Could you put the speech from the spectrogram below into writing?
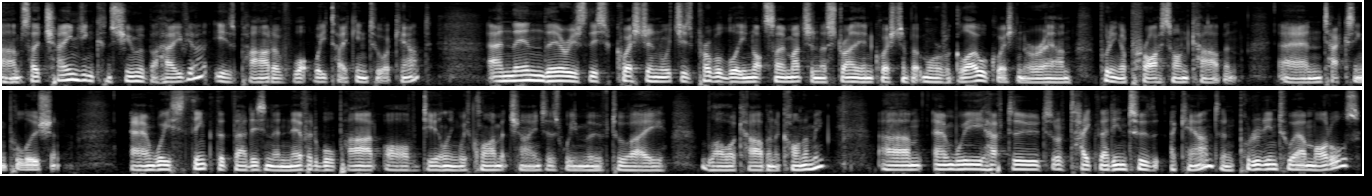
Um, so, changing consumer behaviour is part of what we take into account. And then there is this question, which is probably not so much an Australian question, but more of a global question around putting a price on carbon and taxing pollution. And we think that that is an inevitable part of dealing with climate change as we move to a lower carbon economy. Um, and we have to sort of take that into account and put it into our models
